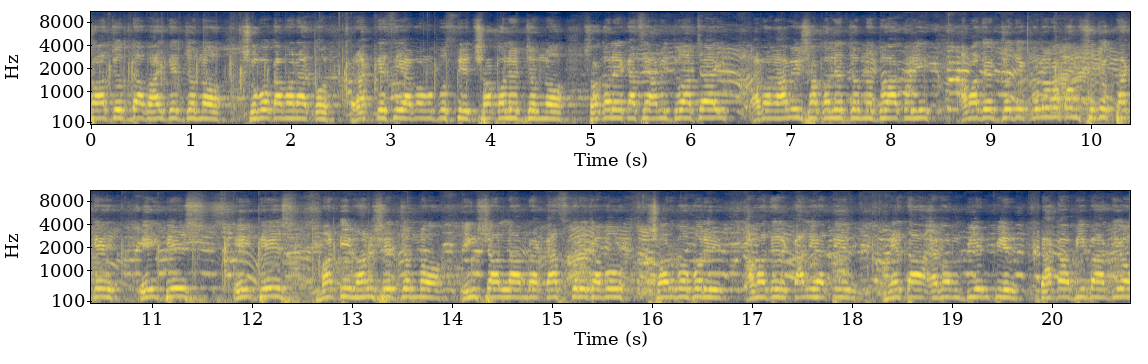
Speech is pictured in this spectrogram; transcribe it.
সহযোদ্ধা ভাইদের জন্য শুভকামনা রাখতেছি এবং উপস্থিত সকলের জন্য, সকলের কাছে আমি দোয়া চাই এবং আমি সকলের জন্য দোয়া করি। আমাদের যদি কোনো রকম সুযোগ থাকে, এই দেশ এই দেশ মাটি মানুষের জন্য ইনশাল্লাহ আমরা কাজ করে যাব। সর্বোপরি আমাদের কালিহাতির নেতা এবং বিএনপির ঢাকা বিভাগীয়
